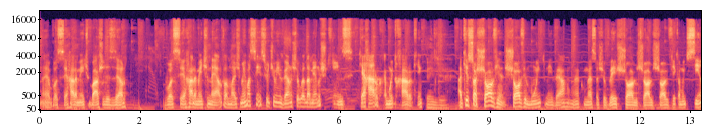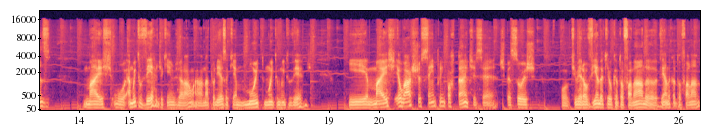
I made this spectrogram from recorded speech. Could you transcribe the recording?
né? Você raramente baixo de zero. Você raramente neva, mas mesmo assim, esse último inverno chegou a dar menos 15, que é raro, é muito raro aqui. Entendi. Aqui só chove, chove muito no inverno, né? Começa a chover, chove, chove, chove, fica muito cinza mas o, é muito verde aqui em geral, a natureza aqui é muito, muito, muito verde. E, mas eu acho sempre importante se as pessoas estiverem ouvindo aqui o que eu estou falando, vendo o que eu estou falando,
